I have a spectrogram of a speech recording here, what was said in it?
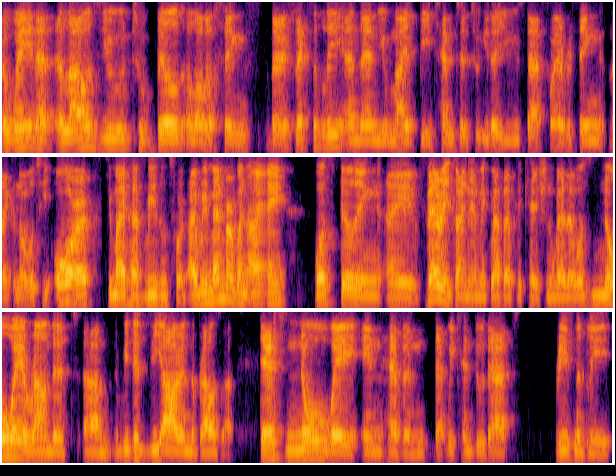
a way that allows you to build a lot of things very flexibly and then you might be tempted to either use that for everything like a novelty or you might have reasons for it. I remember when i was building a very dynamic web application where there was no way around it. Um, we did vr in the browser. There's no way in heaven that we can do that reasonably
